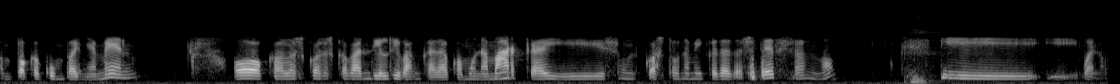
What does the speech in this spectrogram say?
amb poc acompanyament, o que les coses que van dir els hi van quedar com una marca i un, costa una mica de desfer-se, no? Mm. I, i, bueno,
